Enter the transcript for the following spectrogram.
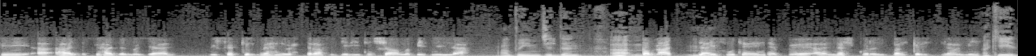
في آه، هذا في هذا المجال بشكل مهني واحترافي جديد إن شاء الله بإذن الله. عظيم جدا. آه طبعا لا مهم. يفوتنا هنا آه، نشكر البنك الإسلامي. أكيد.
